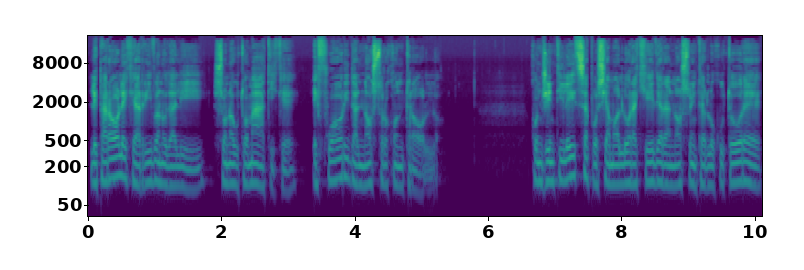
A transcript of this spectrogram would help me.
Le parole che arrivano da lì sono automatiche e fuori dal nostro controllo. Con gentilezza possiamo allora chiedere al nostro interlocutore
